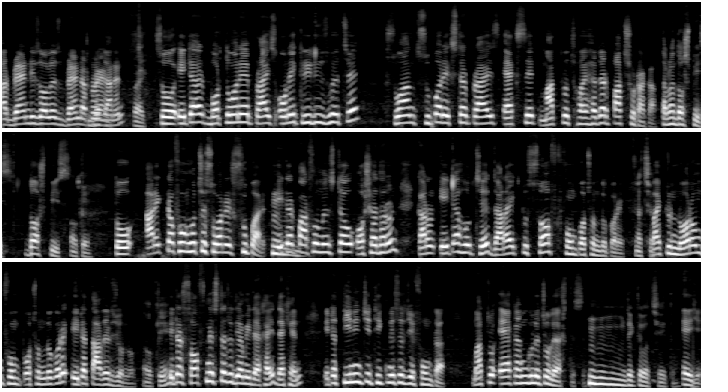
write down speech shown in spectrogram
আর ব্র্যান্ড ইজ অলওয়েজ ব্র্যান্ড আপনারা জানেন। সো এটার বর্তমানে প্রাইস অনেক রিডিউস হয়েছে। সোয়ান সুপার এক্সট্রার প্রাইস এক সেট মাত্র ছয় হাজার পাঁচশো টাকা। তার মানে দশ পিস দশ পিস ওকে তো আরেকটা ফোম হচ্ছে সোয়ানের সুপার। এটার পারফরমেন্সটাও অসাধারণ কারণ এটা হচ্ছে যারা একটু সফট ফোম পছন্দ করে আচ্ছা। বা একটু নরম ফোম পছন্দ করে এটা তাদের জন্য। এটার সফটনেসটা যদি আমি দেখাই দেখেন এটা তিন ইঞ্চি থিকনেসের যে ফোমটা মাত্র এক আঙ্গুলে চলে আসতেছে। দেখতে পাচ্ছি এই তো। এই যে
